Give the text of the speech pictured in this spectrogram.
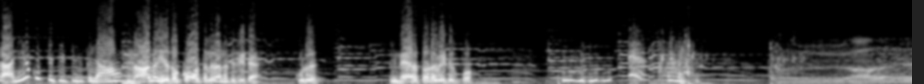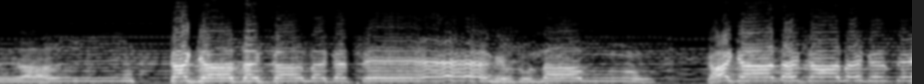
தனியா கூப்பிட்டு திட்டு இருக்கலாம் நானும் ஏதோ கோவத்துல தானே திட்டேன் குடு நீ நேரத்தோட வீட்டுக்கு போ ಕಾಗ್ಯಾದ ಗಾನಗತೆ ನಿಲ್ದುಲಾವು ಕಾಗ್ಯಾದ ಗಾನಗತೆ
